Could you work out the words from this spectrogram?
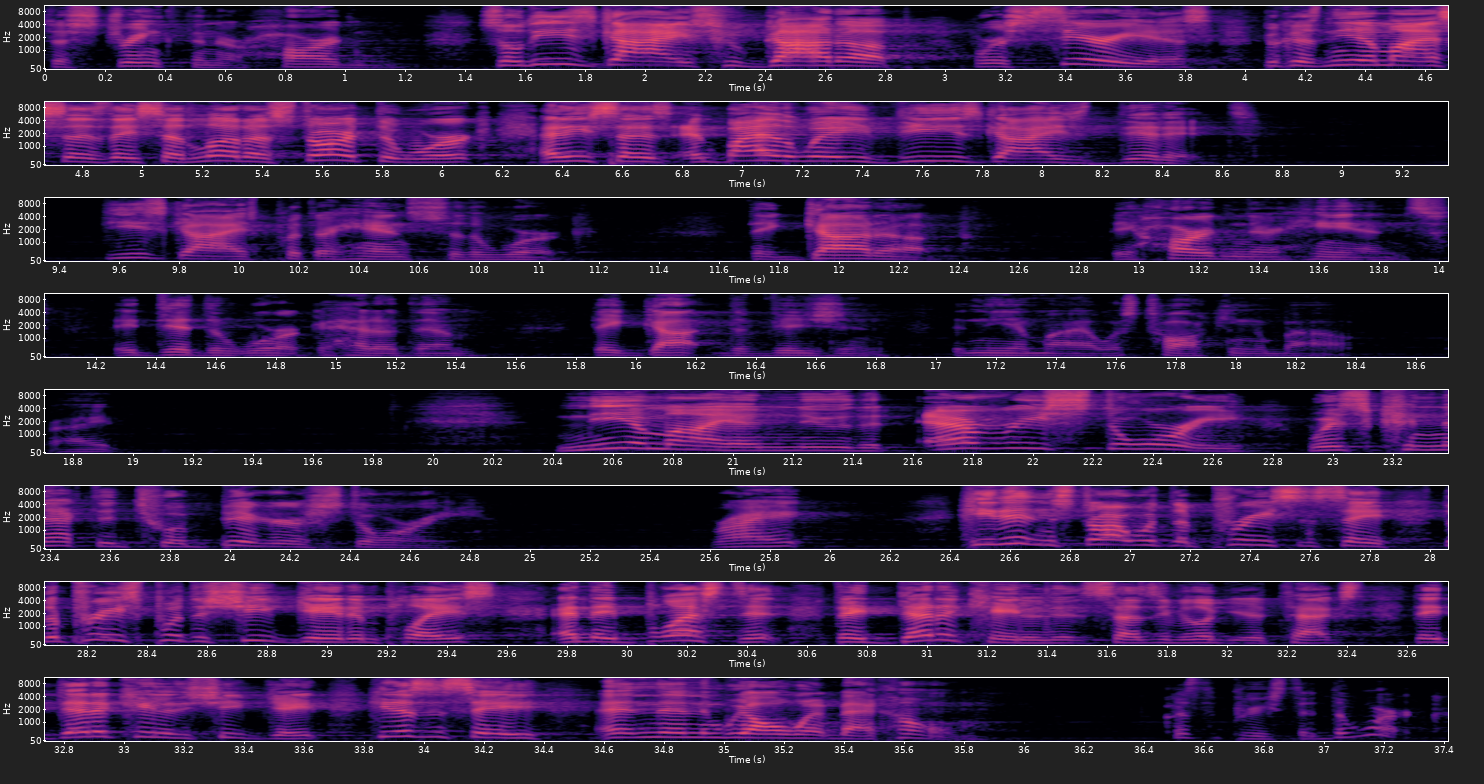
to strengthen or harden. So these guys who got up were serious because Nehemiah says, they said, let us start the work. And he says, and by the way, these guys did it. These guys put their hands to the work. They got up, they hardened their hands. They did the work ahead of them. They got the vision that Nehemiah was talking about, right? Nehemiah knew that every story was connected to a bigger story, right? He didn't start with the priest and say, the priest put the sheep gate in place and they blessed it. They dedicated it, it says, if you look at your text. They dedicated the sheep gate. He doesn't say, and then we all went back home because the priest did the work.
